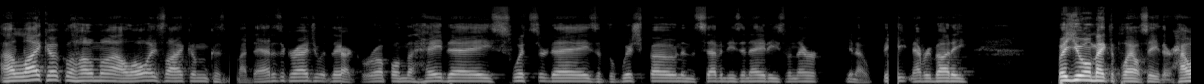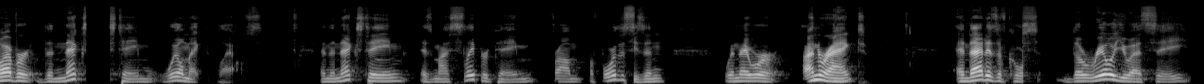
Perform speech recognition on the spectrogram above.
I like Oklahoma. I'll always like them because my dad is a graduate there. I grew up on the heyday, Switzer days of the wishbone in the 70s and 80s when they were, you know, beating everybody. But you won't make the playoffs either. However, the next team will make the playoffs. And the next team is my sleeper team from before the season when they were unranked. And that is, of course, the real USC,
